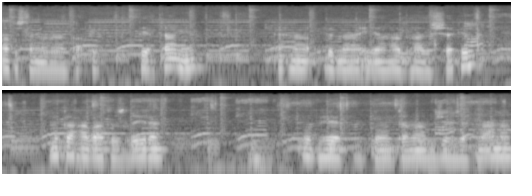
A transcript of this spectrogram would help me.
ما تستنون تقطيع تانية إحنا بدنا إياها بهذا الشكل. مكعبات صغيرة. وبهيك بكون تمام جهزت معنا.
